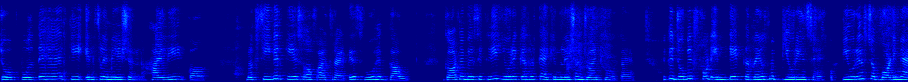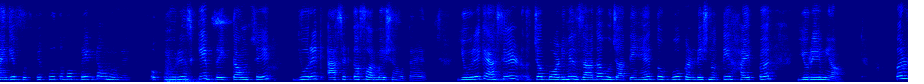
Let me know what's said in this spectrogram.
जो बोलते हैं कि इन्फ्लेमेशन हाईली मतलब सीवियर केस ऑफ़ आर्थराइटिस वो है गाउट गाउट में बेसिकली यूरिक एसिड का एक्यूमुलेशन ज्वाइंट में होता है। क्योंकि जो भी फ़ूड इनटेक कर रहे हैं, उसमें प्यूरिन्स हैं। और प्यूरिन्स जब बॉडी में आएँगे फ़ूड के थ्रू तो वो ब्रेक डाउन होंगे। और प्यूरिन्स के ब्रेक डाउन से यूरिक एसिड का फॉर्मेशन होता है। यूरिक एसिड जब बॉडी में ज़्यादा हो जाते हैं तो वो कंडीशन होती है हाइपर यूरेमिया पर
